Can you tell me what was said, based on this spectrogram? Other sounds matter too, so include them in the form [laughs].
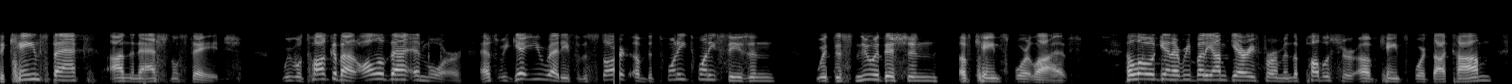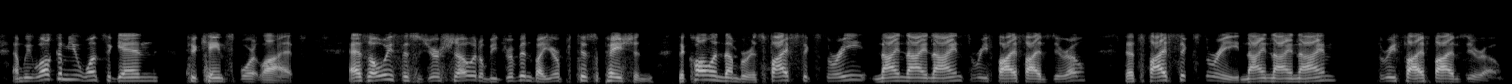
The Canes back on the national stage. We will talk about all of that and more as we get you ready for the start of the 2020 season with this new edition of Cane Sport Live. Hello again, everybody. I'm Gary Ferman, the publisher of CaneSport.com, and we welcome you once again to Cane Sport Live. As always, this is your show. It'll be driven by your participation. The call in number is 563 999 3550. That's 563 999 3550.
